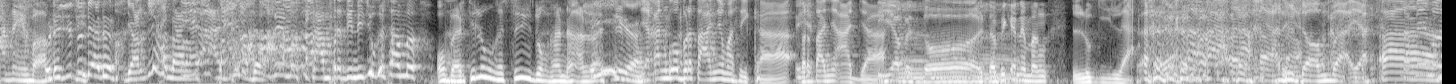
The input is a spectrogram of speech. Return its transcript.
Aneh banget Udah gitu sih. dia aduh, jadi Hana Iya Rashid anjir, salah dong. dia emang si kampret ini juga sama. Oh berarti lu gak setuju dong Hana al Iya. Ya kan gue bertanya Mas Dika, bertanya aja. Iya betul. Tapi kan emang lu gila. Aduh domba ya. Tapi emang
